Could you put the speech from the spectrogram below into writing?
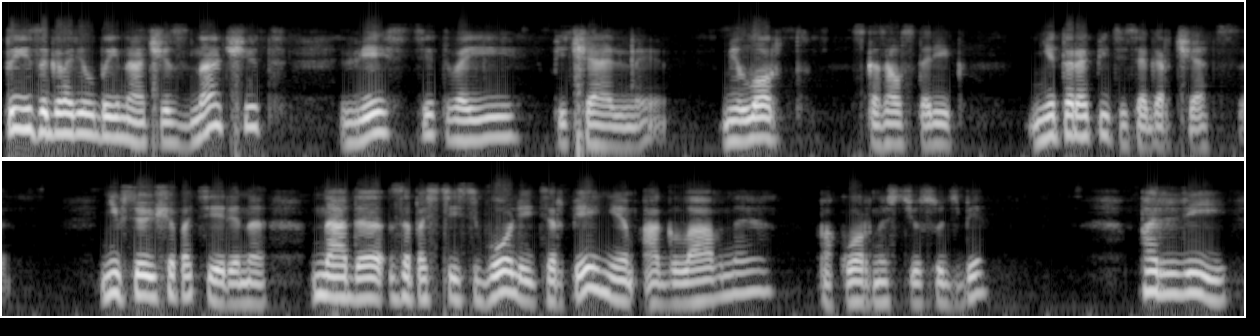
ты заговорил бы иначе. Значит, вести твои печальные. Милорд, — сказал старик, — не торопитесь огорчаться не все еще потеряно. Надо запастись волей, терпением, а главное — покорностью судьбе. «Пари!» —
